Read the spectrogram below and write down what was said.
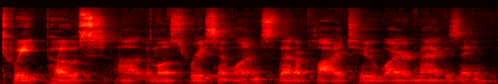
tweet posts, uh, the most recent ones that apply to Wired Magazine.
